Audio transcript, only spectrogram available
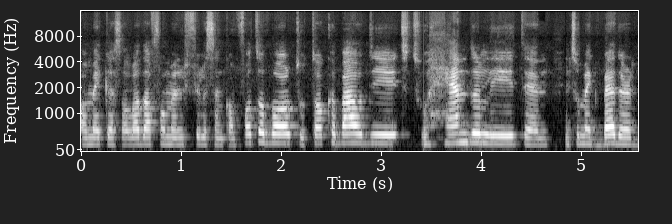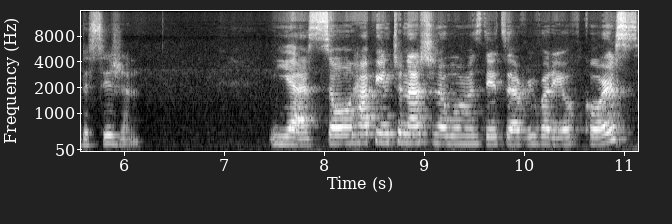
Or make us a lot of women feel uncomfortable to talk about it, to handle it, and, and to make better decision. Yes, so happy International Women's Day to everybody, of course.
